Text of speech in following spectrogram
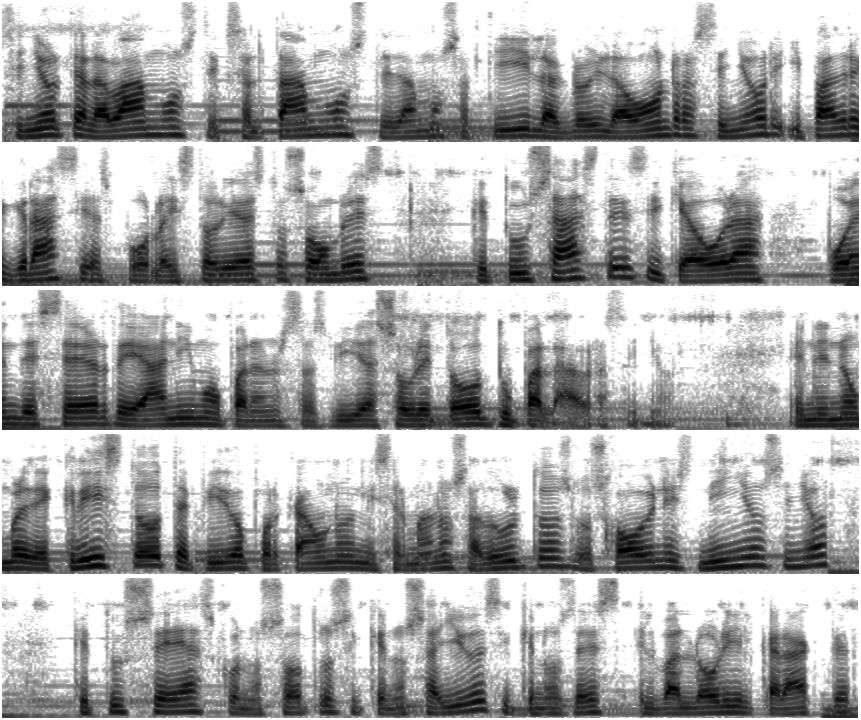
Señor, te alabamos, te exaltamos, te damos a ti la gloria y la honra, Señor. Y Padre, gracias por la historia de estos hombres que tú usaste y que ahora pueden de ser de ánimo para nuestras vidas, sobre todo tu palabra, Señor. En el nombre de Cristo te pido por cada uno de mis hermanos adultos, los jóvenes, niños, Señor, que tú seas con nosotros y que nos ayudes y que nos des el valor y el carácter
